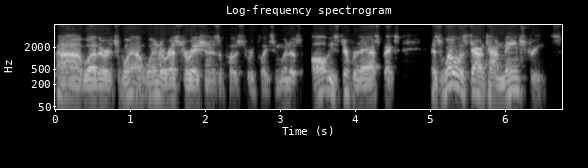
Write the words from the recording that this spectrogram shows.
right. uh, whether it's window restoration as opposed to replacing windows, all these different aspects, as well as downtown main streets.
